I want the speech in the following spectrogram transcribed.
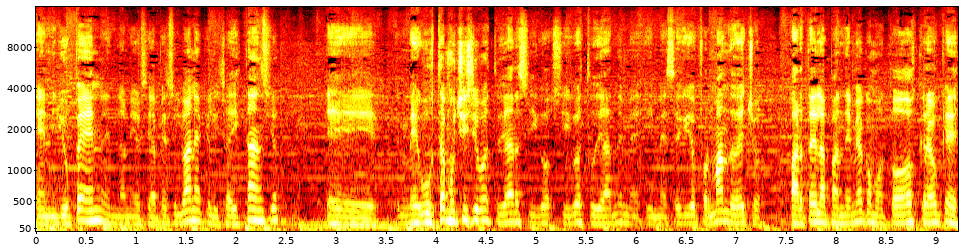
en UPenn, en la Universidad de Pensilvania, que lo hice a distancia. Eh, me gusta muchísimo estudiar, sigo, sigo estudiando y me, y me he seguido formando. De hecho, parte de la pandemia, como todos, creo que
